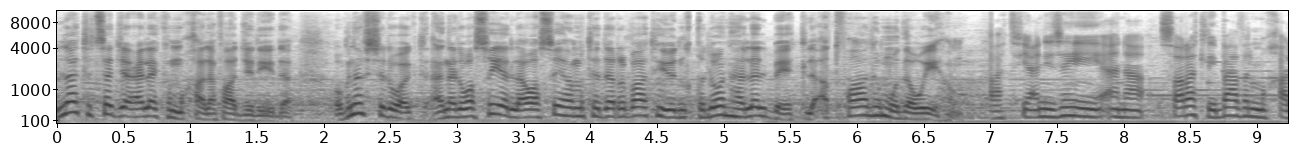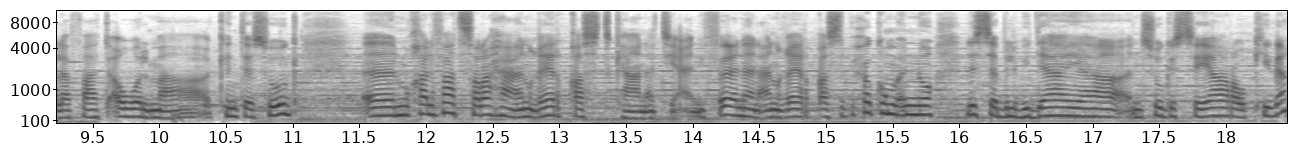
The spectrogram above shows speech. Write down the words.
لا تتسجل عليكم مخالفات جديدة. وبنفس الوقت أنا الوصية اللي أوصيها متدرباتي ينقلونها للبيت لأطفالهم وذويهم. يعني زي أنا صارت لي بعض المخالفات أول ما كنت أسوق. المخالفات صراحة عن غير قصد كانت يعني فعلا عن غير قصد بحكم إنه لسه بالبداية نسوق السيارة وكذا.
